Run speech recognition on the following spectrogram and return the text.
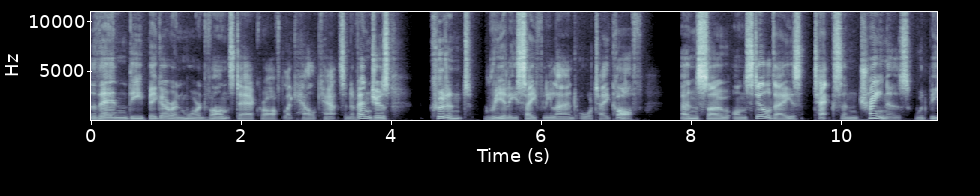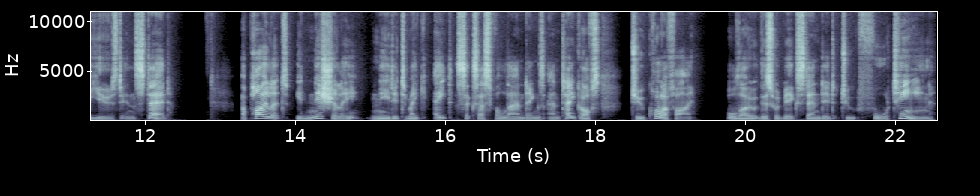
then the bigger and more advanced aircraft like Hellcats and Avengers couldn't really safely land or take off, and so on still days, Texan trainers would be used instead. A pilot initially needed to make eight successful landings and takeoffs to qualify, although this would be extended to 14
